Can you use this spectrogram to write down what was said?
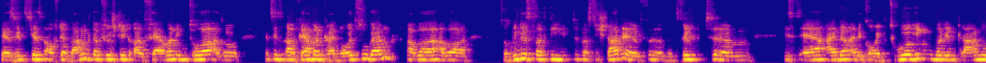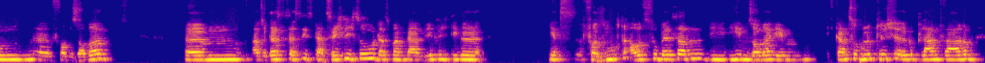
der sitzt jetzt auf der Bank. Dafür steht Ralf Fährmann im Tor. Also jetzt ist Fährmann kein Neuzugang, aber, aber zumindest was die, was die Startelf äh, betrifft, ähm, ist er eine, eine Korrektur gegenüber den Planungen äh, vom Sommer. Ähm, also das, das ist tatsächlich so, dass man da wirklich Dinge jetzt versucht auszubessern, die, die im Sommer eben nicht ganz so glücklich äh, geplant waren.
